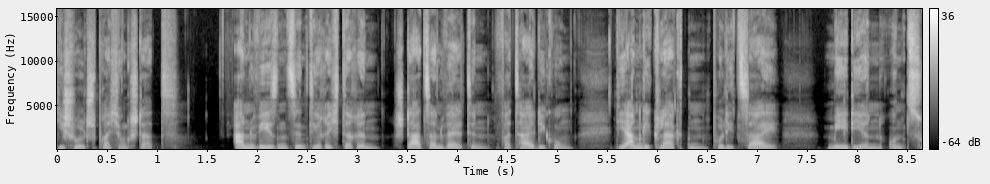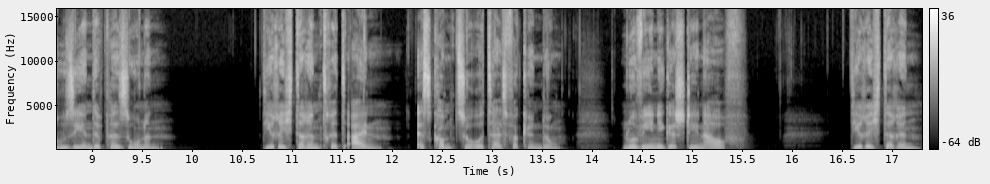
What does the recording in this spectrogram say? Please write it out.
die Schuldsprechung statt. Anwesend sind die Richterin, Staatsanwältin, Verteidigung, die Angeklagten, Polizei, Medien und zusehende Personen. Die Richterin tritt ein. Es kommt zur Urteilsverkündung. Nur wenige stehen auf. Die Richterin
